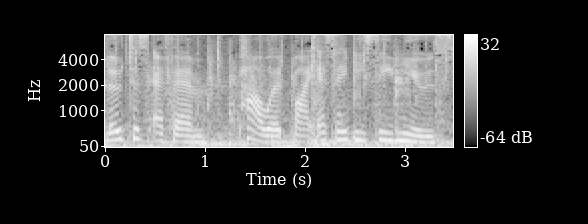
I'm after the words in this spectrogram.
Lotus FM, powered by SABC News.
